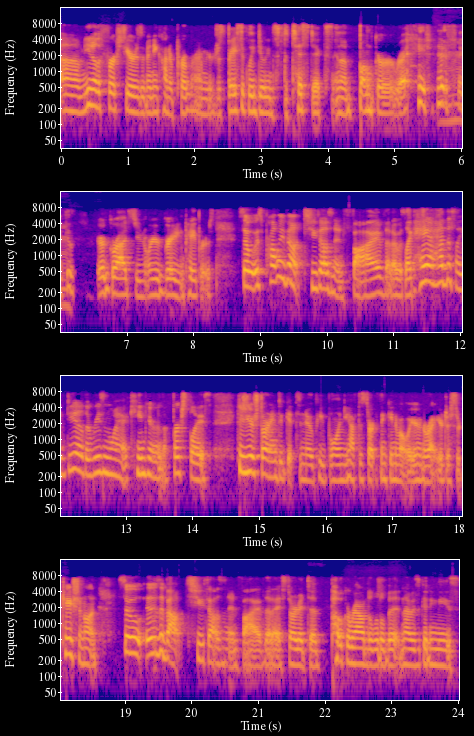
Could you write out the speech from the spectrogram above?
um, you know the first years of any kind of program, you're just basically doing statistics in a bunker, right? Mm-hmm. you're a grad student or you're grading papers. So it was probably about 2005 that I was like, hey, I had this idea. The reason why I came here in the first place, because you're starting to get to know people and you have to start thinking about what you're going to write your dissertation on. So it was about 2005 that I started to poke around a little bit and I was getting these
